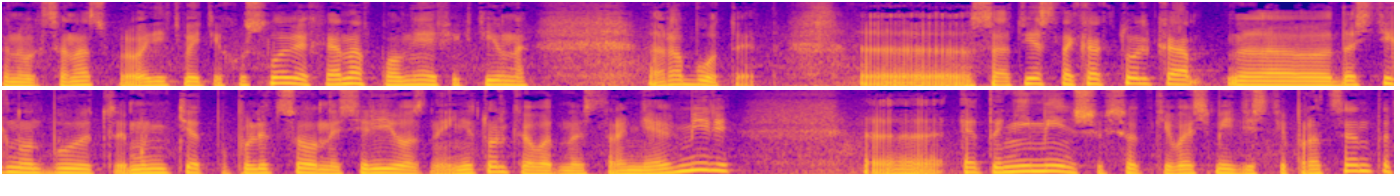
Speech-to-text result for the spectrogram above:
экстренную вакцинацию проводить в этих условиях, и она вполне эффективно работает. Э, соответственно, как только э, достигнут будет иммунитет популяционный серьезный, не только в одной стране, а в мире, э, это не меньше все-таки 80%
